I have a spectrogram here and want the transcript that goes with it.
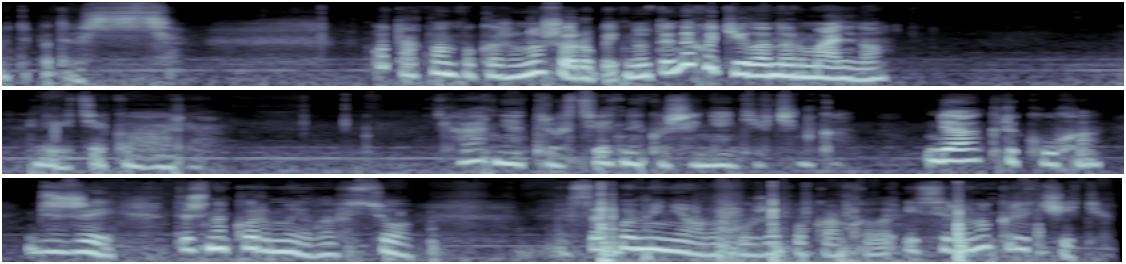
Ну, ти подивись. Отак вам покажу. Ну що робити? Ну ти не хотіла нормально. Дивіться, яка гарна. Гарня трьохцвітне кошеня дівчинка. Да, крикуха, біжи. Ти ж накормила, все. Все поміняла, бо вже покакала. І все одно кричить.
